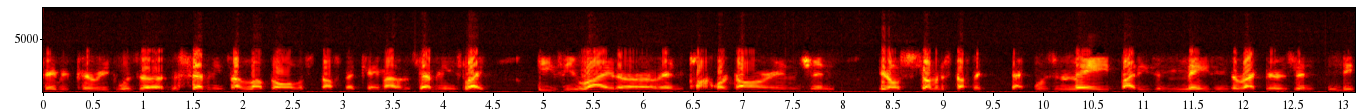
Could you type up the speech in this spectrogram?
favorite period was uh, the 70s. I loved all the stuff that came out of the 70s, like Easy Rider and Clockwork Orange, and you know some of the stuff that that was made by these amazing directors, and the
